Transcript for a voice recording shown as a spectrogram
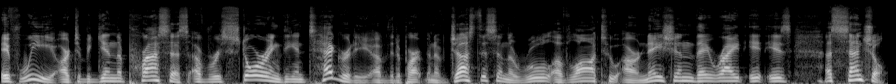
If we are to begin the process of restoring the integrity of the Department of Justice and the rule of law to our nation, they write, it is essential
